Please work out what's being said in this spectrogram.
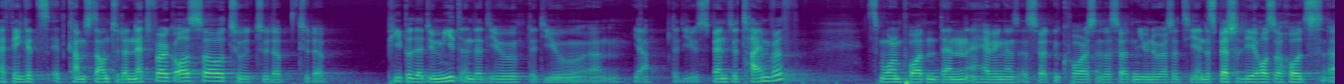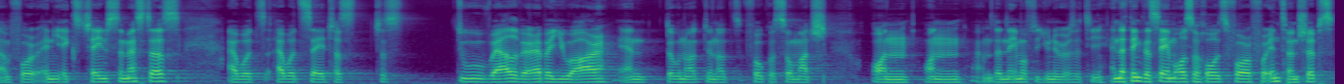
I think it's it comes down to the network also, to to the to the people that you meet and that you that you um, yeah that you spend your time with it's more important than having a, a, certain course at a certain university, and especially also holds um, for any exchange semesters. I would I would say just just do well wherever you are, and do not do not focus so much on on um, the name of the university. And I think the same also holds for for internships.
